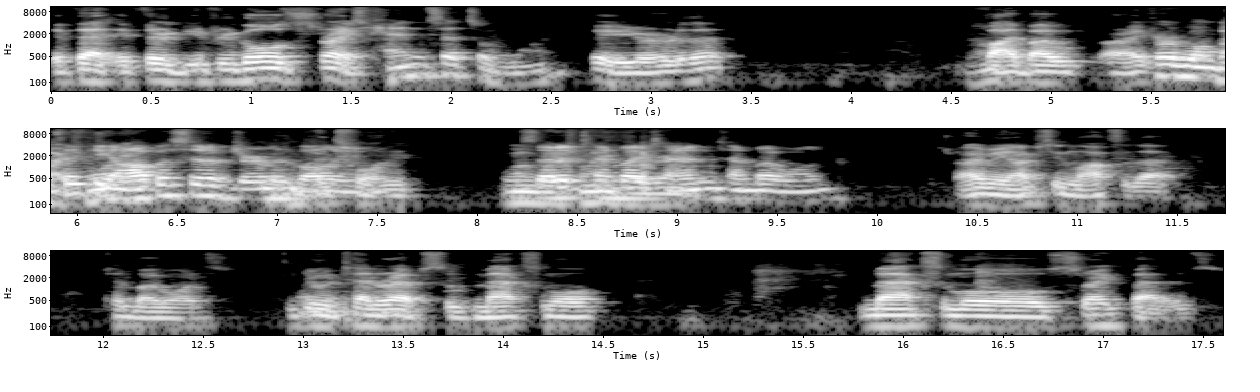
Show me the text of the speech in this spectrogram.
If that if they're if your goal is strength, Ten sets of one. hey, you ever heard of that? No. Five by all right. I've heard one by It's like 20. the opposite of German That's volume. funny. One Instead of 20 ten by program. 10, 10 by one. I mean, I've seen lots of that. Ten by ones. I'm doing ten reps with maximal maximal strength patterns.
